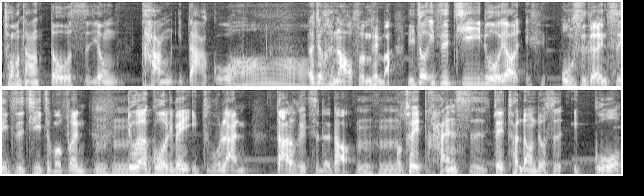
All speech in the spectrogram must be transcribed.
通常都是用汤一大锅哦，那就很好分配嘛。你做一只鸡，如果要五十个人吃一只鸡，怎么分？丢在锅里面一煮烂，大家都可以吃得到。嗯哼，所以韩式最传统都是一锅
